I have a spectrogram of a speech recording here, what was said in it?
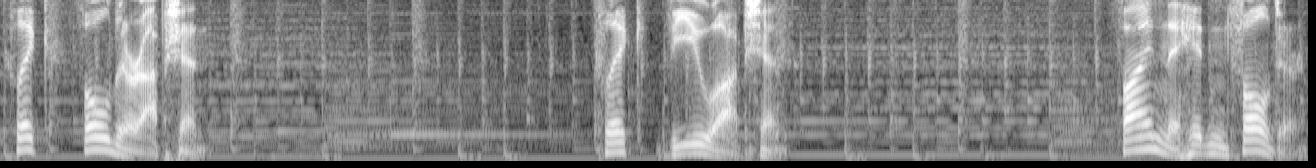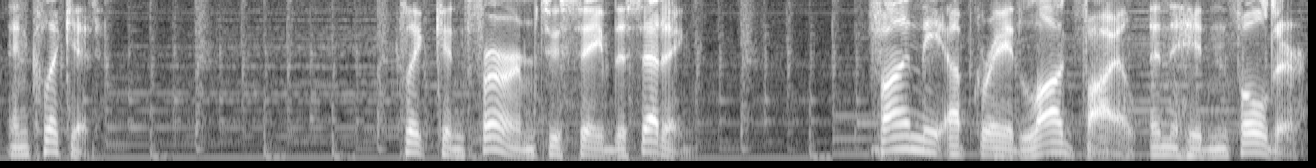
Click Folder option. Click View option. Find the hidden folder and click it. Click Confirm to save the setting. Find the upgrade log file in the hidden folder.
